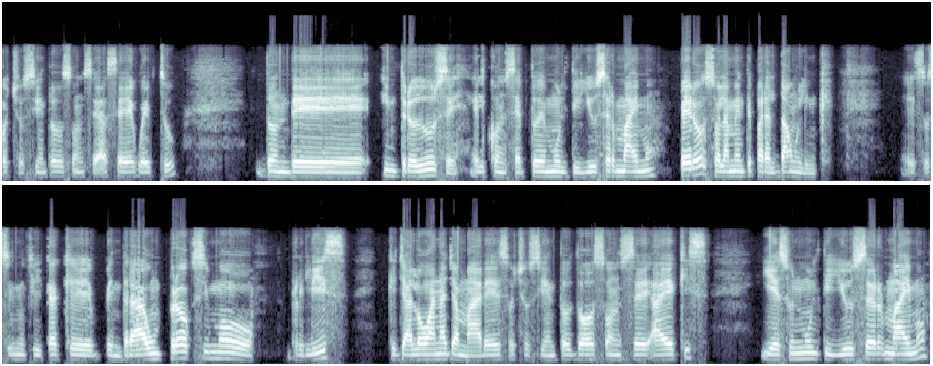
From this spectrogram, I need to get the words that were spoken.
811AC Wave 2, donde introduce el concepto de multi-user MIMO, pero solamente para el downlink. Eso significa que vendrá un próximo release que ya lo van a llamar es 802.11ax y es un multi-user MIMO,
